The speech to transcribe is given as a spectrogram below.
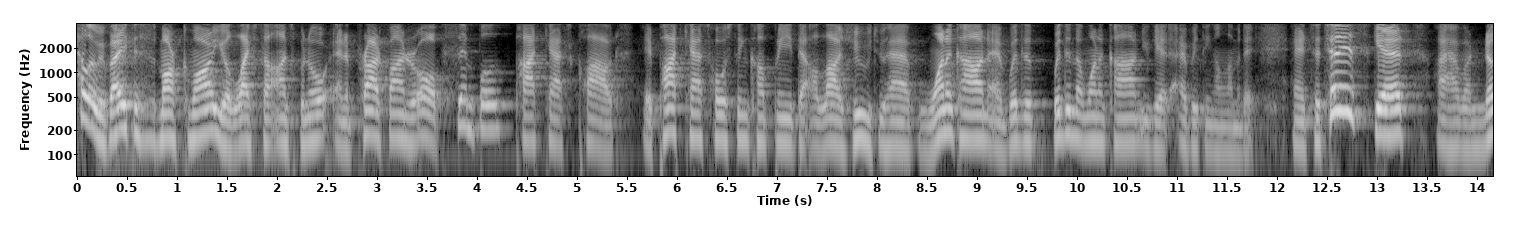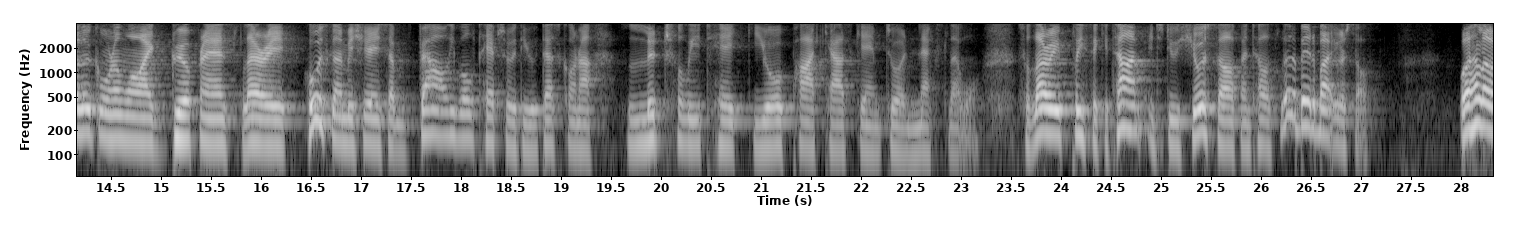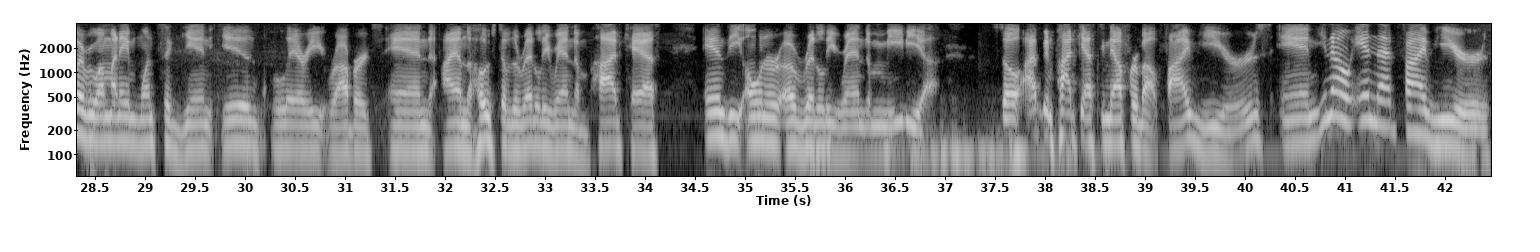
Hello, everybody. This is Mark Kumar, your lifestyle entrepreneur and a proud founder of Simple Podcast Cloud, a podcast hosting company that allows you to have one account, and within that one account, you get everything unlimited. And to today's guest, I have another one of my dear friends, Larry, who is going to be sharing some valuable tips with you that's going to literally take your podcast game to a next level. So, Larry, please take your time, introduce yourself, and tell us a little bit about yourself. Well, hello, everyone. My name once again is Larry Roberts, and I am the host of the Readily Random podcast and the owner of Readily Random Media. So I've been podcasting now for about five years. And, you know, in that five years,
